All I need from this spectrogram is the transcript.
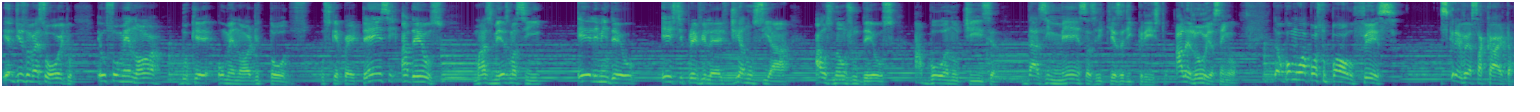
E ele diz no verso 8: Eu sou menor do que o menor de todos, os que pertencem a Deus, mas mesmo assim, ele me deu este privilégio de anunciar aos não-judeus a boa notícia das imensas riquezas de Cristo. Aleluia, Senhor. Então, como o apóstolo Paulo fez, escreveu essa carta.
